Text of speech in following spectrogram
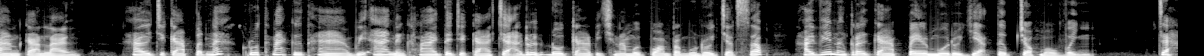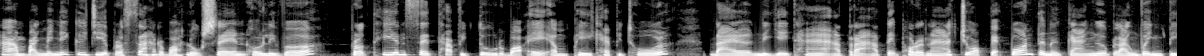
បានកើនឡើង ហើយជាការពិតណាគ្រោះថ្នាក់គឺថាវាអាចនឹងคล้ายទៅជាការចាក់រឹសដោយកាលពីឆ្នាំ1970ហើយវានឹងត្រូវការពេលមួយរយៈទៅចុះមកវិញចាស់ហើយអំបញ្ញមិញនេះគឺជាប្រសាសន៍របស់លោក Shane Oliver ប្រធានសេដ្ឋវិទូរបស់ AMP Capital ដែលនិយាយថាអត្រាអតិផរណាជាប់ពាក់ព័ន្ធទៅនឹងការងើបឡើងវិញពី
